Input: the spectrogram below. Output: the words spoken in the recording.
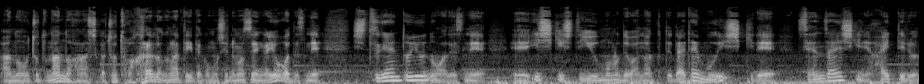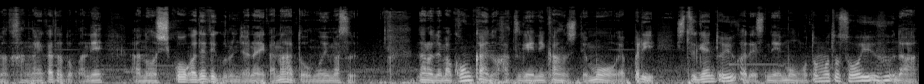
あの、ちょっと何の話かちょっとわからなくなっていたかもしれませんが、要はですね、失言というのはですね、えー、意識して言うものではなくて、大体無意識で潜在意識に入っているような考え方とかね、あの、思考が出てくるんじゃないかなと思います。なので、まあ、今回の発言に関しても、やっぱり失言というかですね、もうもともとそういうふうな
